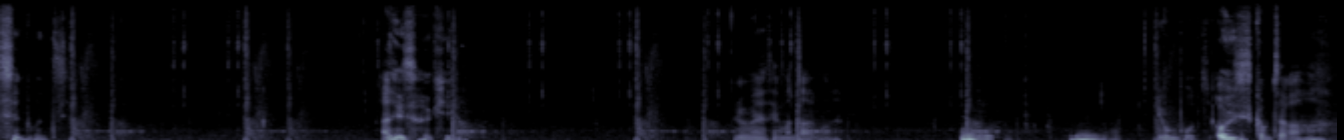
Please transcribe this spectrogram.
신문지. 아니 저기. 이거는 색만 다른 거네. 음, 이건 뭐지? 어이 깜짝아.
